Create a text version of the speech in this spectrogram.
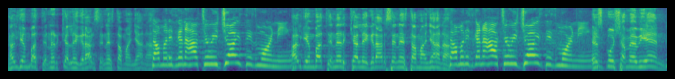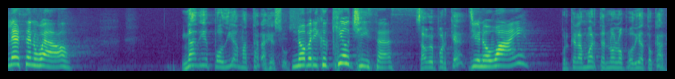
Alguien va a tener que alegrarse en esta mañana. Someone is going to have to rejoice this morning. Alguien va a tener que alegrarse en esta mañana. Someone is going to have to rejoice this morning. Escúchame bien. Listen well. Nadie podía matar a Jesús. Nobody could kill Jesus. ¿Sabe por qué? Do you know why? Porque la muerte no lo podía tocar.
